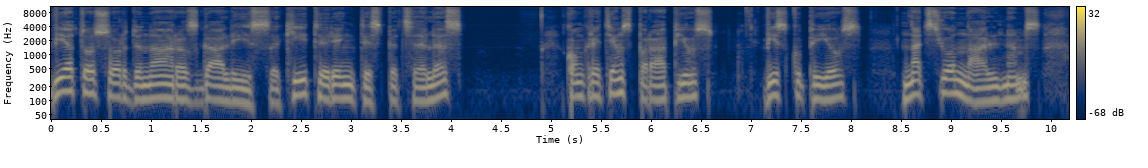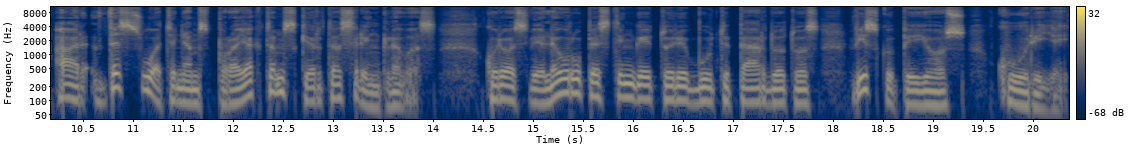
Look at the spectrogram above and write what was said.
vietos ordinaras gali įsakyti rinkti specialias konkretiems parapijos vyskupijos, nacionaliniams ar visuotiniams projektams skirtas rinkliavas, kurios vėliau rūpestingai turi būti perduotos vyskupijos kūrijai.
